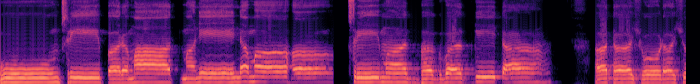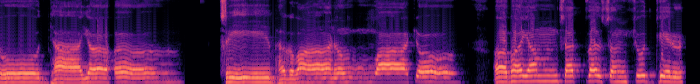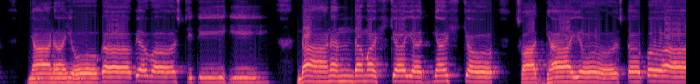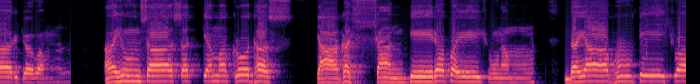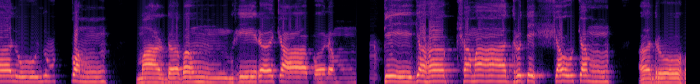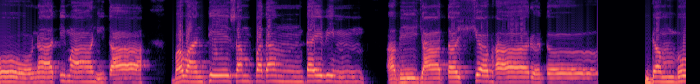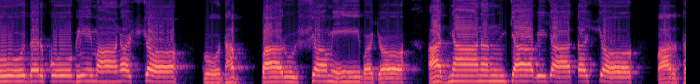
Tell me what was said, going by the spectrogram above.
ॐ श्री परमात्मने नमः। श्रीमद्भगवद्गीता अथ षोडशोऽध्यायः। श्रीभगवानुवाच। अभयं सत्त्वसंशुद्धिर् ज्ञानयोगव्यवस्थितिः दानन्दमश्च यज्ञश्च स्वाध्यायस्तप आर्जवम् अहिंसा सत्यमक्रोधस् शान्तिरपैषुणम् दया भूतेष्वलोलुप्त्वम् मार्दवं ह्रीरचापलम् तेजः क्षमा धृतिः शौचम् अद्रोहो नातिमानिता। भवन्ति सम्पदं दैवीम् अभिजातस्य भारत। दम्भो दर्पोऽभिमानश्च क्रोधः पारुष्यमेव च। अज्ञानं च विजातस्य पार्थ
